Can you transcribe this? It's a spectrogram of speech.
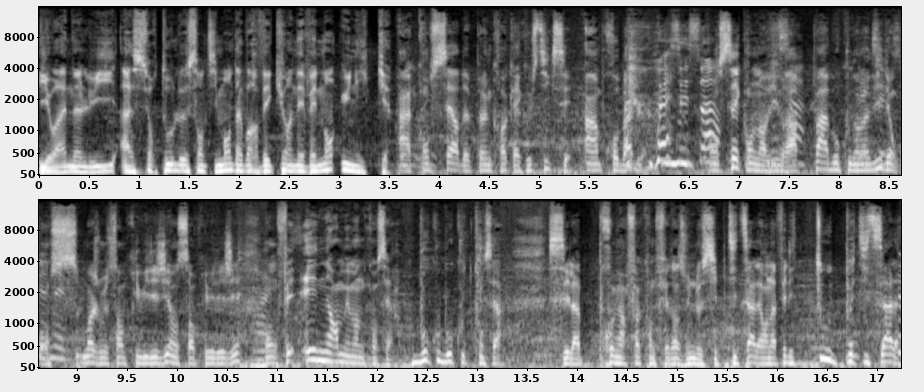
Johan, lui, a surtout le sentiment d'avoir vécu un événement unique. Un concert de punk rock acoustique, c'est improbable. Ouais, c'est ça. On sait qu'on n'en vivra pas beaucoup dans notre vie, donc on moi je me sens privilégié, on se sent privilégié. On fait énormément de concerts, beaucoup beaucoup de concerts. C'est la première fois qu'on le fait dans une aussi petite salle, et on a fait des toutes petites salles,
